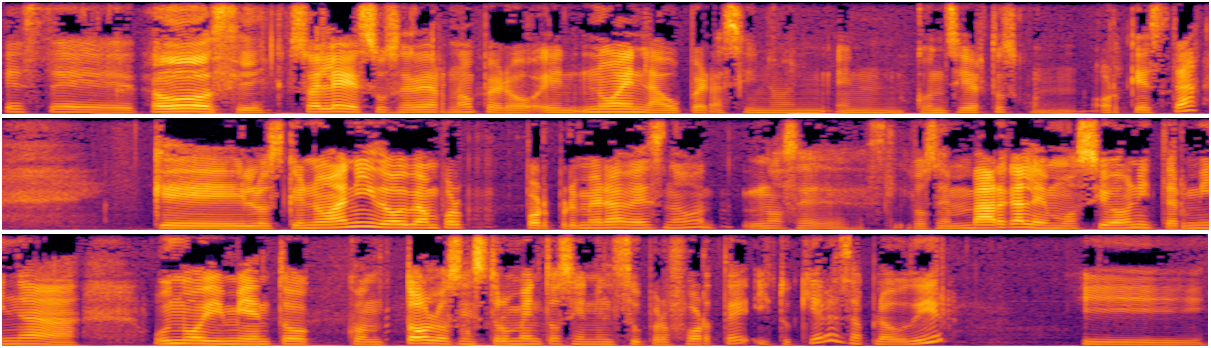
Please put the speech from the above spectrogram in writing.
este oh sí. suele suceder no pero no en la ópera sino en, en, conciertos con orquesta que los que no han ido y van por, por primera vez no no sé los embarga la emoción y termina un movimiento con todos los instrumentos y en el superforte y tú quieres aplaudir y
